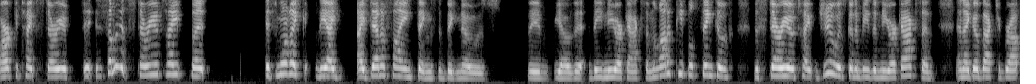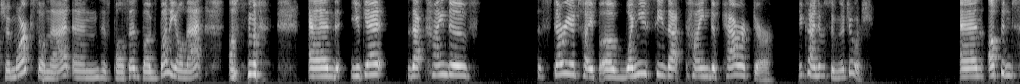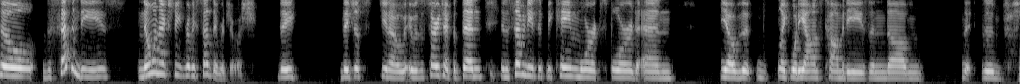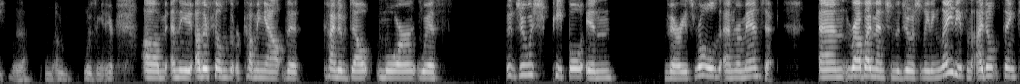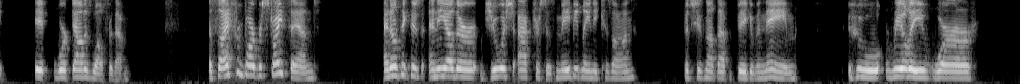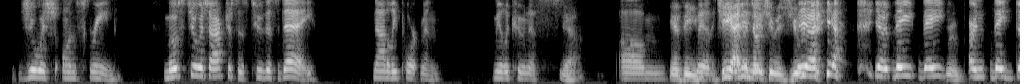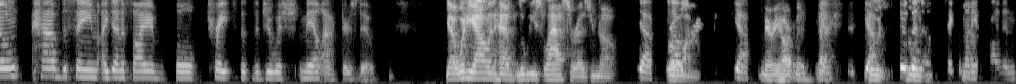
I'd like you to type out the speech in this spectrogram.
archetype stereo some of it's stereotype, but it's more like the identifying things, the big nose, the you know the the New York accent. A lot of people think of the stereotype Jew as going to be the New York accent, and I go back to Groucho Marx on that, and as Paul says, Bugs Bunny on that, um, and you get that kind of stereotype of when you see that kind of character, you kind of assume they're Jewish. And up until the 70s, no one actually really said they were Jewish. They they just you know it was a stereotype. But then in the 70s it became more explored and you know the like woody allen's comedies and um the, the i'm losing it here. Um and the other films that were coming out that kind of dealt more with jewish people in various roles and romantic and rabbi mentioned the jewish leading ladies and i don't think it worked out as well for them aside from Barbra Streisand, I don't think there's any other Jewish actresses, maybe Lainie Kazan, but she's not that big of a name, who really were Jewish on screen. Most Jewish actresses to this day, Natalie Portman, Mila Kunis. Yeah. Um yeah, the gee, I didn't know she was Jewish. Yeah, yeah. Yeah, they they Group. are they don't have the same identifiable traits that the Jewish male actors do. Yeah, Woody Allen had Louise Lasser, as you know. Yeah. No, yeah. Mary Hartman. Yeah. Yeah. Was, it was in take the money yeah. and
